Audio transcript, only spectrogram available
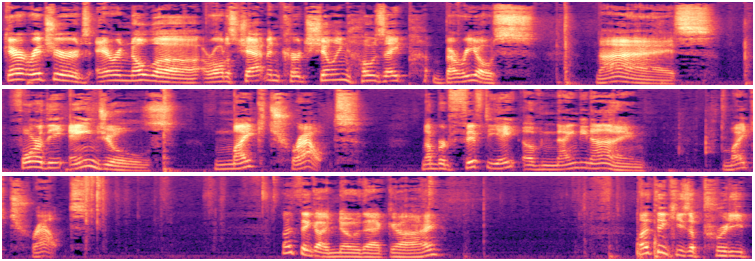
Garrett Richards, Aaron Nola, Aroldis Chapman, Curt Schilling, Jose Berrios. Nice. For the Angels, Mike Trout. Numbered 58 of 99. Mike Trout. I think I know that guy. I think he's a pretty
